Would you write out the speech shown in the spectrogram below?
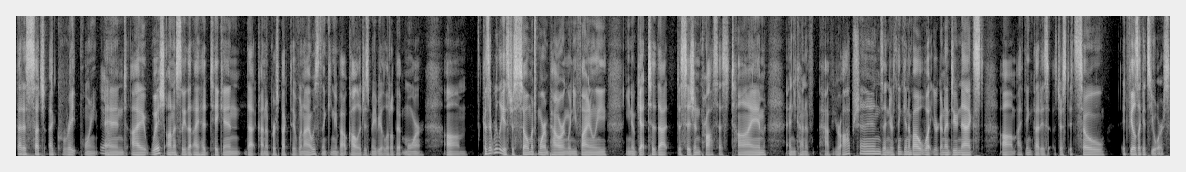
That is such a great point. Yeah. And I wish, honestly, that I had taken that kind of perspective when I was thinking about colleges maybe a little bit more. Um, because it really is just so much more empowering when you finally you know get to that decision process time and you kind of have your options and you're thinking about what you're going to do next um, i think that is just it's so it feels like it's yours.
